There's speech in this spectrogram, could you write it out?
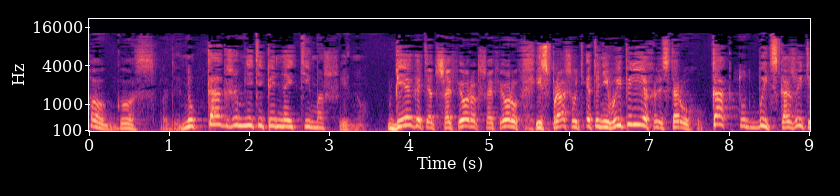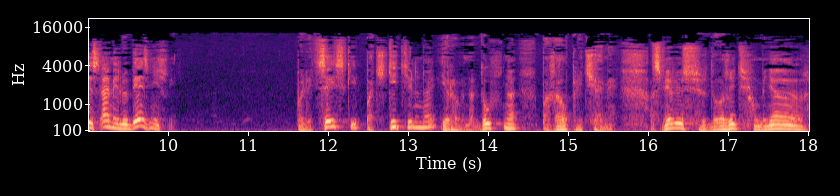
О, Господи, ну как же мне теперь найти машину? Бегать от шофера к шоферу и спрашивать, это не вы переехали старуху? Как тут быть, скажите сами, любезнейший? Полицейский почтительно и равнодушно пожал плечами. Осмелюсь доложить, у меня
